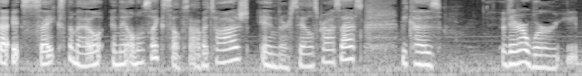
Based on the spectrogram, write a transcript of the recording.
that it psychs them out and they almost like self-sabotage in their sales process because they're worried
